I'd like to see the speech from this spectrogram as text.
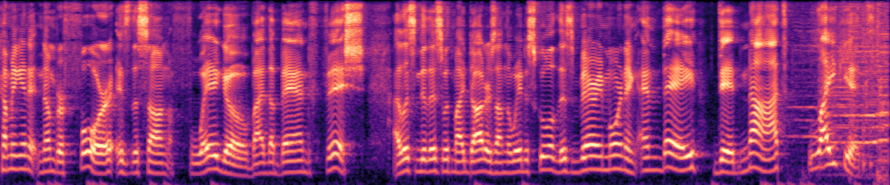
Coming in at number four is the song Fuego by the band Phish. I listened to this with my daughters on the way to school this very morning, and they did not like it.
